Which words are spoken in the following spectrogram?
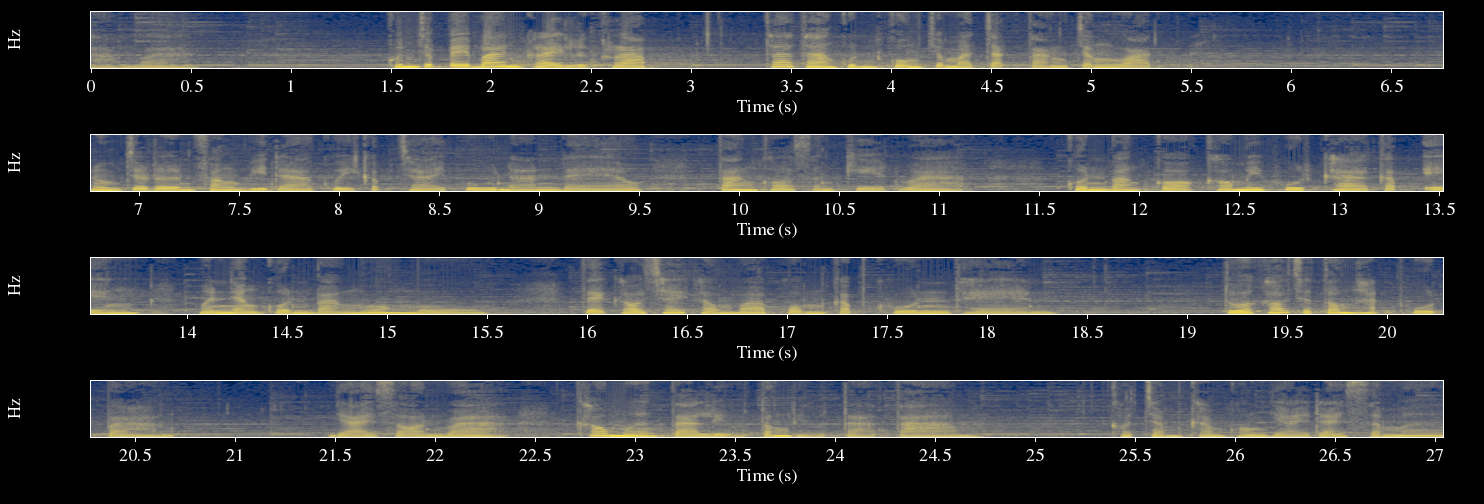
ถามว่า คุณจะไปบ้านใครหรือครับ ถ้าทางคุณคงจะมาจากต่างจังหวัด หนุ่มเจริญฟังบิดาคุยกับชายผู้นั้นแล้ว ตั้งข้อสังเกตว่า คนบางกอกเขาไม่พูดค่ากับเอง เหมือนอย่างคนบางม่วงหมู่ แต่เขาใช้คำว่าผมกับคุณแทน ตัวเขาจะต้องหัดพูดบ้าง ยายสอนว่าเข้าเมืองตาหลิวต้องหลิวตาตาม เขาจำคำของยายได้เสมอ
